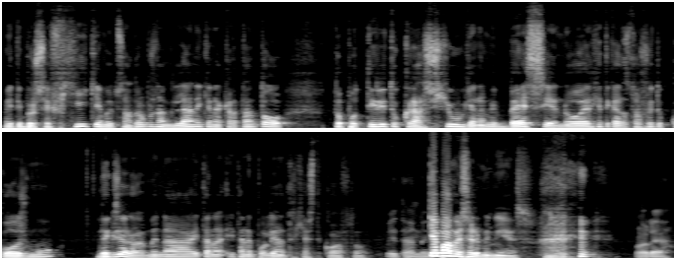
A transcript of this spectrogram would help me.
με την προσευχή και με τους ανθρώπους να μιλάνε και να κρατάνε το, το ποτήρι του κρασιού για να μην πέσει ενώ έρχεται η καταστροφή του κόσμου. Δεν ξέρω, εμένα ήταν, ήταν πολύ ανατριχιαστικό αυτό. Ήτανε... Και πάμε σε ερμηνείες. Ωραία.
